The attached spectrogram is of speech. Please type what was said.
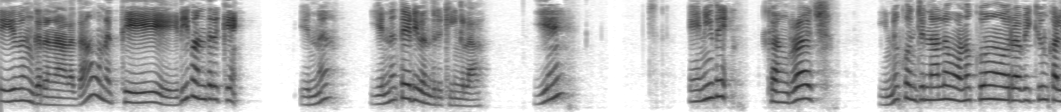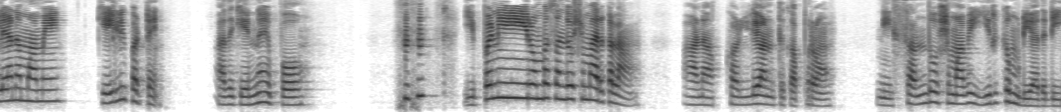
தேவைங்கிறனால தான் உன்னை தேடி வந்திருக்கேன். என்ன? என்ன தேடி வந்திருக்கீங்களா? ஏன்? எனிவே கங்க்ராஜ் இன்னும் கொஞ்ச நாள் உனக்கும் ரவிக்கும் கல்யாணமாமே. கேள்விப்பட்டேன். அதுக்கு என்ன இப்போ? இப்போ நீ ரொம்ப சந்தோஷமா இருக்கலாம். ஆனா கல்யாணத்துக்கு அப்புறம் நீ சந்தோஷமாவே இருக்க முடியாதுடி.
